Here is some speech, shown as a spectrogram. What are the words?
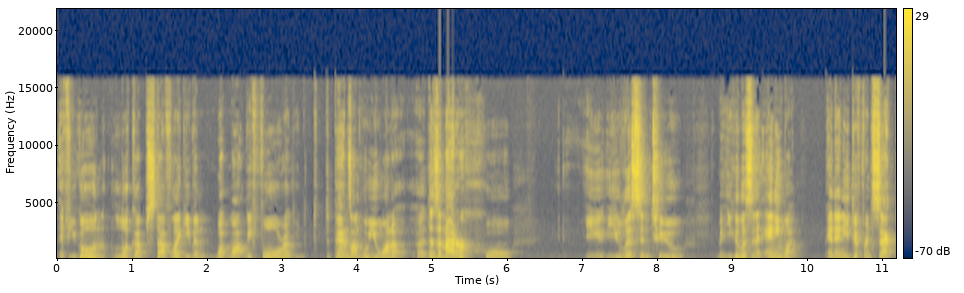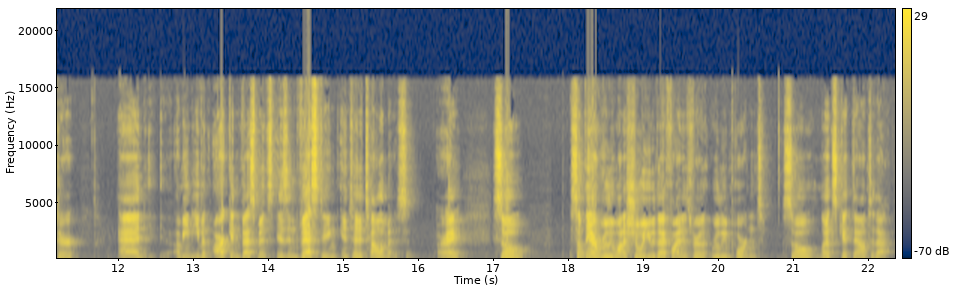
if you go and look up stuff like even what Motley Fool depends on who you want to. Uh, it doesn't matter who you you listen to, but you can listen to anyone in any different sector, and I mean, even ARK Investments is investing into telemedicine. All right. So something I really want to show you that I find is very really important. So let's get down to that.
